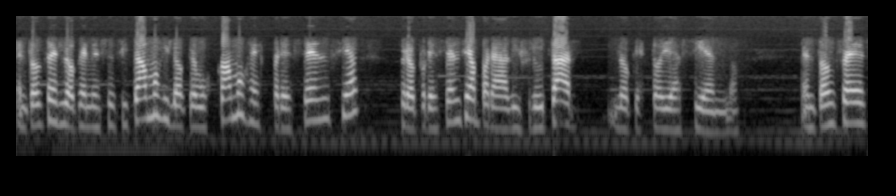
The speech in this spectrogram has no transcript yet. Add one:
Entonces lo que necesitamos y lo que buscamos es presencia, pero presencia para disfrutar lo que estoy haciendo. Entonces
